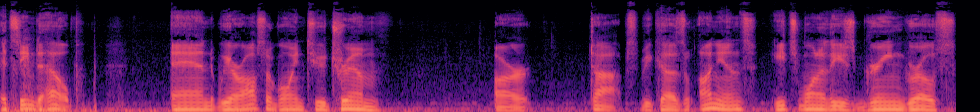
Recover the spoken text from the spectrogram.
it seemed to help. And we are also going to trim our tops because onions, each one of these green growths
